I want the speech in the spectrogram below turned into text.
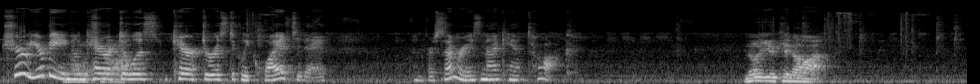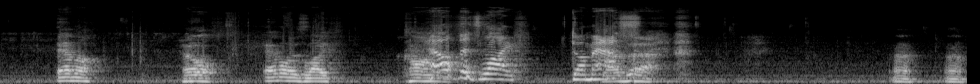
True, you're being No, it's not. uncharacteris- characteristically quiet today. And for some reason, I can't talk. No, you cannot. Emma, Hell, Emma is life. calm. Health is life, dumbass. Uh, uh.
